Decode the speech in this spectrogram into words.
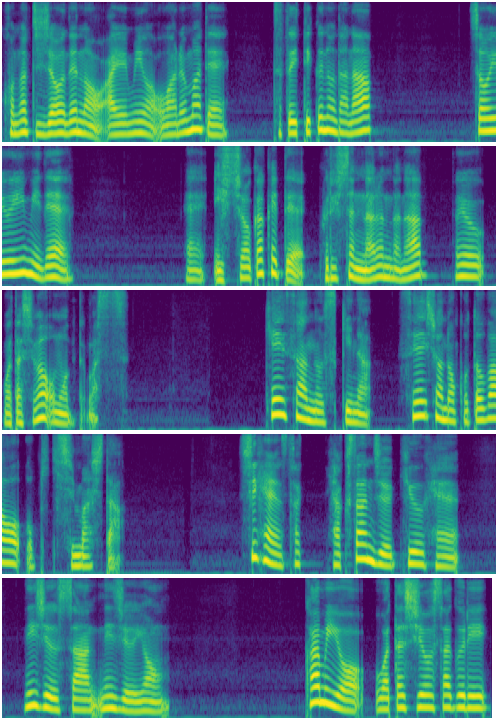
この地上での歩みは終わるまで続いていくのだなそういう意味で、え一生かけてクリスチャンになるんだなという私は思ってます。K さんの好きな聖書の言葉をお聞きしました。詩編139編23、24神よ私を探り、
